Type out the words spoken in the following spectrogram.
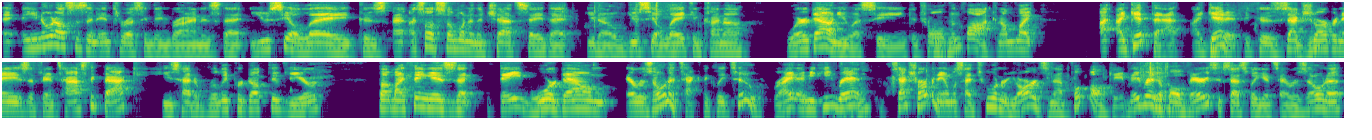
And you know what else is an interesting thing, Brian, is that UCLA, because I, I, saw someone in the chat say that, you know, UCLA can kind of wear down USC and control mm-hmm. the clock. And I'm like, I, I, get that. I get it because Zach mm-hmm. Charbonnet is a fantastic back. He's had a really productive year. But my thing is that they wore down Arizona technically too, right? I mean, he ran mm-hmm. Zach Charbonnet almost had 200 yards in that football game. They ran yeah. the ball very successfully against Arizona,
